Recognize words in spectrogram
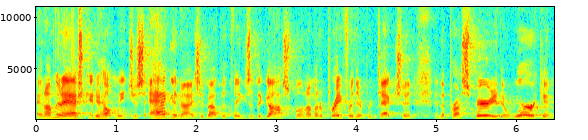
And I'm going to ask you to help me just agonize about the things of the gospel. And I'm going to pray for their protection and the prosperity, their work, and,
